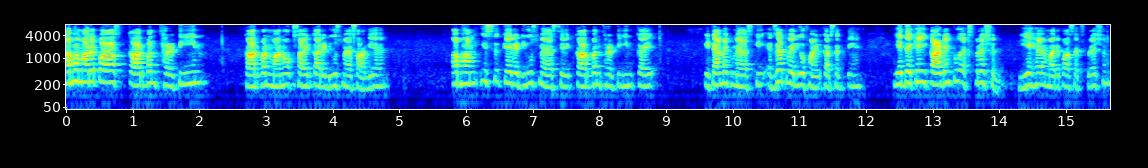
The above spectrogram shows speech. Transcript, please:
अब हमारे पास कार्बन थर्टीन कार्बन मोनोऑक्साइड का रिड्यूस मैथ आ गया है। अब हम इसके रिड्यूस मैथ से कार्बन थर्टीन का इटामिक मैथ की एग्जैक्ट वैल्यू फाइंड कर सकते हैं। ये देखें अकॉर्डिंग टू एक्सप्रेशन ये है हमारे पास एक्सप्रेशन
